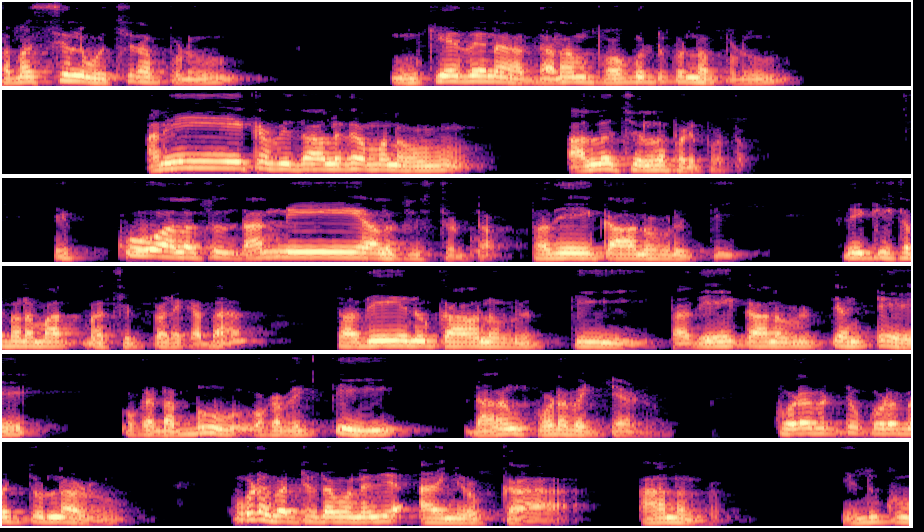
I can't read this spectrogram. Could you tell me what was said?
సమస్యలు వచ్చినప్పుడు ఇంకేదైనా ధనం పోగొట్టుకున్నప్పుడు అనేక విధాలుగా మనం ఆలోచనలో పడిపోతాం. ఎక్కువ ఆలోచన దాన్ని ఆలోచిస్తుంటాం. తదే కానువృత్తి శ్రీకృష్ణ పరమాత్మ చెప్పాడు కదా తదేను కానువృత్తి తదే కానువృత్తి అంటే ఒక డబ్బు ఒక వ్యక్తి ధనం కూడబెట్టాడు. కూడబెట్టు కూడబెట్టున్నాడు. కూడబెట్టడం అనేది ఆయన యొక్క ఆనందం. ఎందుకు?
